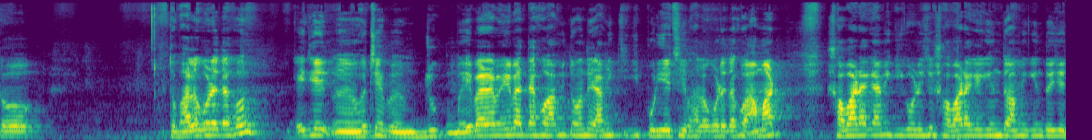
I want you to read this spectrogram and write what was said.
তো তো ভালো করে দেখো। এই যে হচ্ছে যুগ, এবার এবার দেখো, আমি তোমাদের, আমি কী কী পড়িয়েছি ভালো করে দেখো। আমার সবার আগে আমি কি করেছি, সবার আগে কিন্তু আমি কিন্তু এই যে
